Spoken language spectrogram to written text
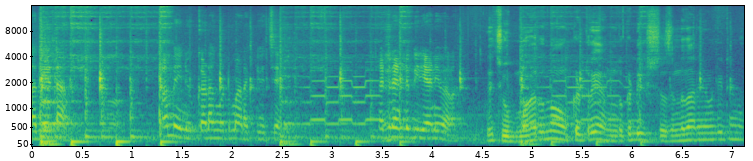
അതേട്ടാ ആ മെനു കട അങ്ങോട്ട് മടക്കി വെച്ചേ. എന്നിട്ട് രണ്ട് ബിരിയാണി പറ ഇത് ചുമ്മാ ഒരു നോക്കട്ടെ എന്തൊക്കെ ഡിഷസ് ഉണ്ടെന്ന് അറിയാൻ വേണ്ടിട്ടാണ്.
